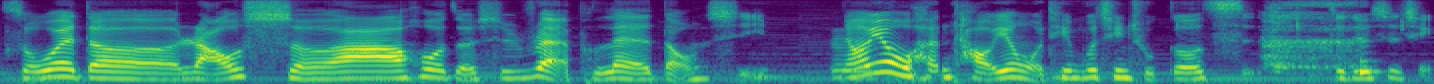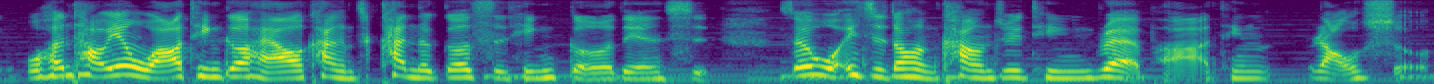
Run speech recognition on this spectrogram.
所谓的饶舌啊，或者是 rap 类的东西。然后，因为我很讨厌我听不清楚歌词这件事情，我很讨厌我要听歌还要看看着歌词听歌这件事，所以我一直都很抗拒听 rap 啊，听饶舌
